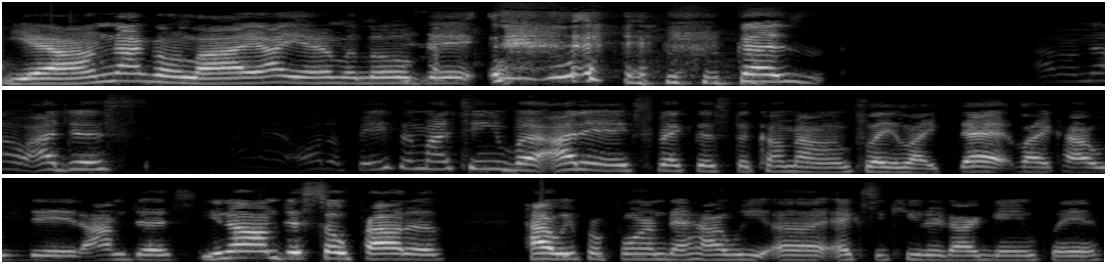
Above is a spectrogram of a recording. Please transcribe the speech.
Yeah, I'm not gonna lie, I am a little bit because I don't know. I just I had all the faith in my team, but I didn't expect us to come out and play like that, like how we did. I'm just, you know, I'm just so proud of how we performed and how we uh, executed our game plan.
